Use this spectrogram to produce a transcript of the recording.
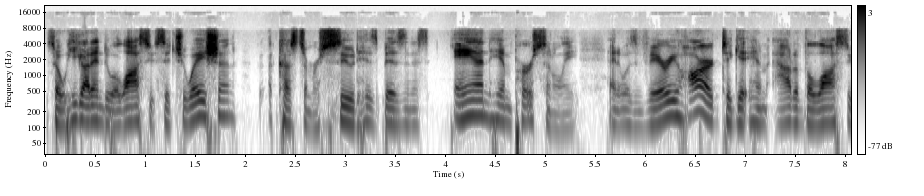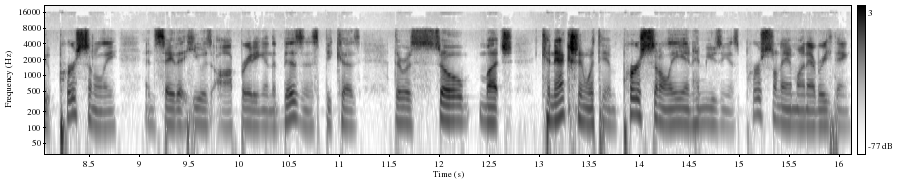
So he got into a lawsuit situation, a customer sued his business and him personally. And it was very hard to get him out of the lawsuit personally and say that he was operating in the business because there was so much connection with him personally and him using his personal name on everything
